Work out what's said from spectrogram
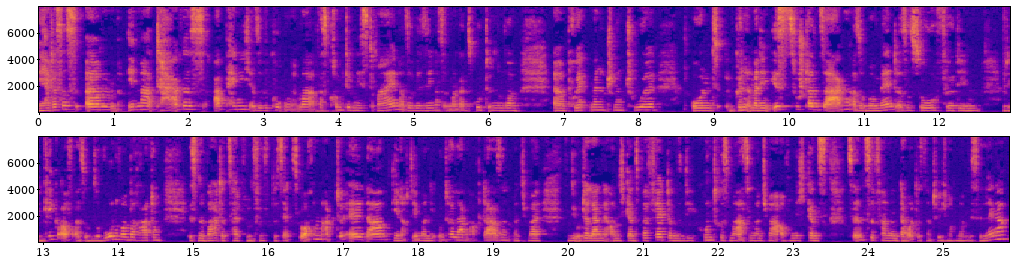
Ja, das ist ähm, immer tagesabhängig. Also wir gucken immer, was kommt demnächst rein. Also wir sehen das immer ganz gut in unserem äh, Projektmanagement-Tool und können immer den Ist-Zustand sagen. Also im Moment ist es so, für den, für den Kick-Off, also unsere Wohnraumberatung, ist eine Wartezeit von fünf bis sechs Wochen aktuell da, je nachdem, wann die Unterlagen auch da sind. Manchmal sind die Unterlagen auch nicht ganz perfekt, dann sind die Grundrissmaße manchmal auch nicht ganz zu entziffern, dann dauert das natürlich noch mal ein bisschen länger.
